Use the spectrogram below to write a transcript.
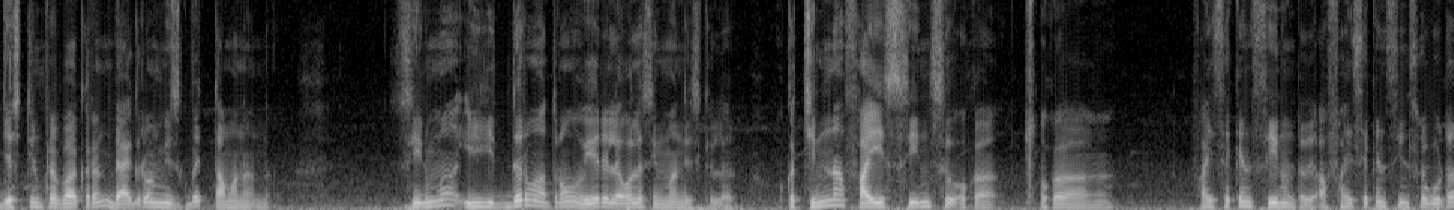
Justin Prabhakaran background music by Thaman అన్న. సినిమా ఈ ఇద్దరు మాత్రం వేరే లెవెల్లో సినిమాని తీసుకెళ్ళారు. ఒక చిన్న ఫైవ్ సీన్స్ ఒక ఒక ఫైవ్ సెకండ్స్ సీన్ ఉంటుంది. ఆ ఫైవ్ సెకండ్స్ సీన్స్లో కూడా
